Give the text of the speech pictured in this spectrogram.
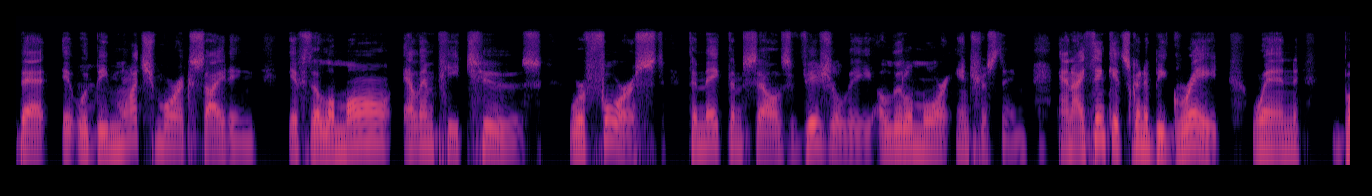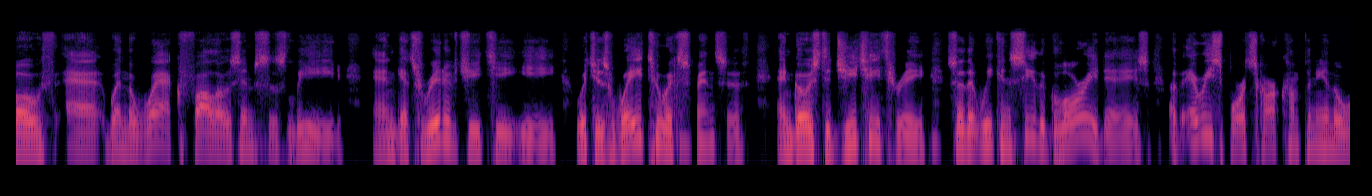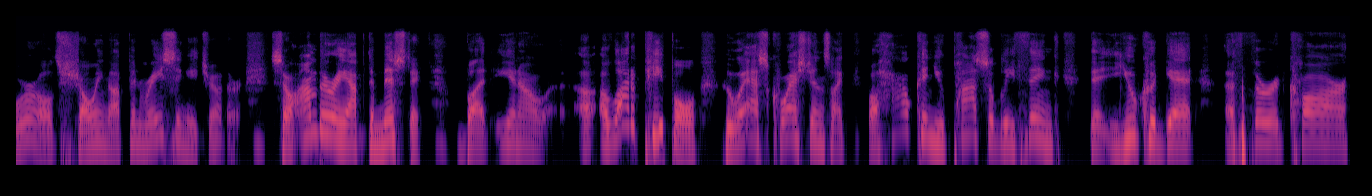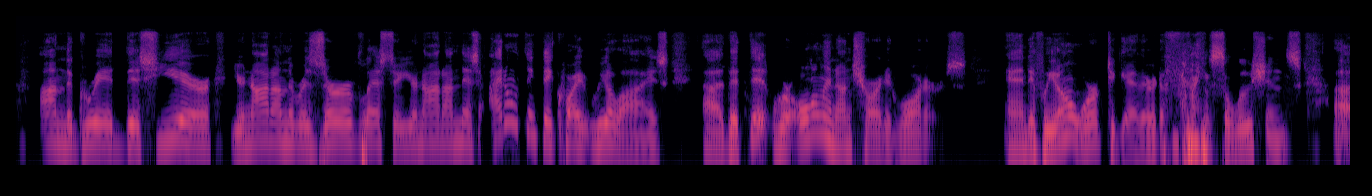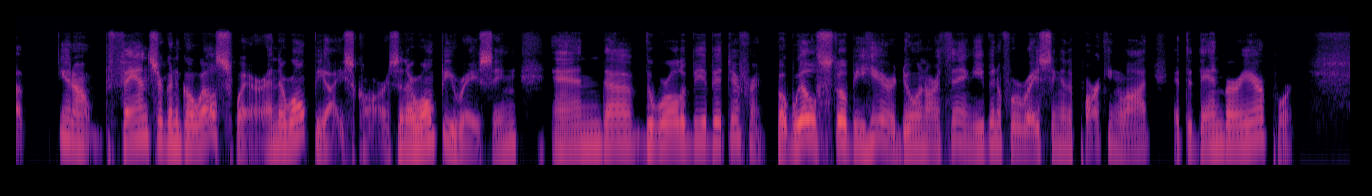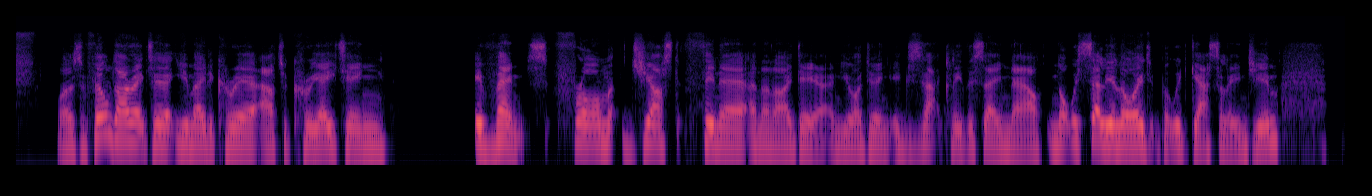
that it would be much more exciting if the Le Mans LMP2s were forced to make themselves visually a little more interesting. And I think it's going to be great when both at, when the WEC follows IMSA's lead and gets rid of GTE, which is way too expensive, and goes to GT3 so that we can see the glory days of every sports car company in the world showing up and racing each other. So I'm very optimistic, but you know, a, a lot of people who ask questions like, well, how can you possibly think that you could get a third car on the grid this year? You're not on the reserve list or you're not on this. I don't think they quite realize uh, that th- we're all in uncharted waters. And if we don't work together to find solutions, uh, you know, fans are going to go elsewhere and there won't be ice cars and there won't be racing and uh, the world will be a bit different. But we'll still be here doing our thing, even if we're racing in the parking lot at the Danbury Airport. Well, as a film director, you made a career out of creating events from just thin air and an idea. And you are doing exactly the same now, not with celluloid, but with gasoline, Jim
